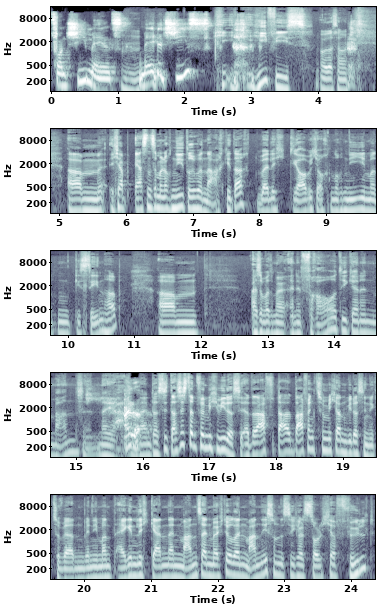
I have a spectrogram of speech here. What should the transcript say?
von She-Mails. Mhm. Mail-Cheese? Hifis oder so. Ähm, ich habe erstens einmal noch nie drüber nachgedacht, weil ich glaube ich auch noch nie jemanden gesehen habe. Ähm, also warte mal, eine Frau, die gerne einen Mann sind. Naja, also, nein, das ist, das ist dann für mich widersinnig. Da, da, da fängt es für mich an, widersinnig zu werden. Wenn jemand eigentlich gerne ein Mann sein möchte oder ein Mann ist und es sich als solcher fühlt,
